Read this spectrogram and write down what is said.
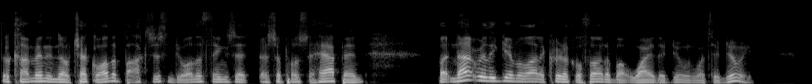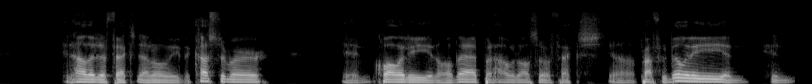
they'll come in and they'll check all the boxes and do all the things that are supposed to happen, but not really give a lot of critical thought about why they're doing what they're doing and how that affects not only the customer and quality and all that, but how it also affects uh, profitability and and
